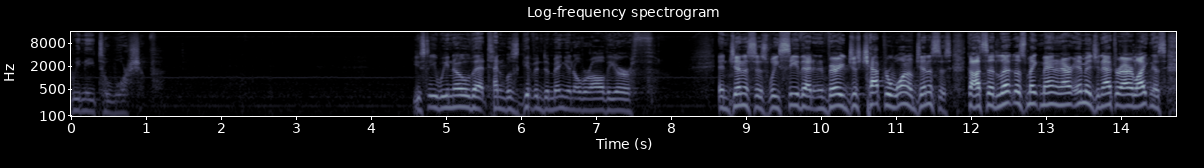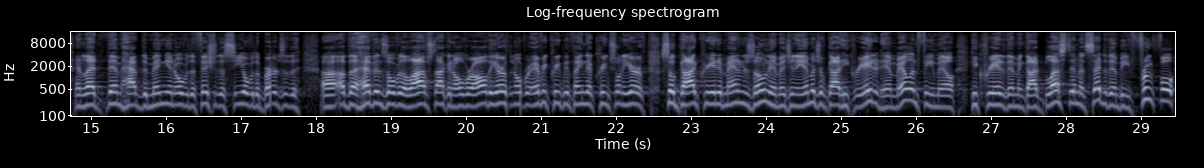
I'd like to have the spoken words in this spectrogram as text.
we need to worship. You see, we know that man was given dominion over all the earth. In Genesis, we see that in very just chapter one of Genesis. God said, Let us make man in our image and after our likeness, and let them have dominion over the fish of the sea, over the birds of the, uh, of the heavens, over the livestock, and over all the earth, and over every creeping thing that creeps on the earth. So God created man in his own image. In the image of God, he created him, male and female, he created them. And God blessed them and said to them, Be fruitful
